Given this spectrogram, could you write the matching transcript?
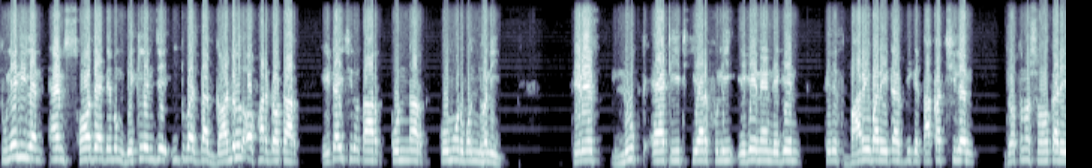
তুলে নিলেন অ্যান্ড স দ্যাট এবং দেখলেন যে it was the girdle of her daughter এটাই ছিল তার কন্যার কোমর বন্ধনী। Ceres looked at it carefully again and again Ceres বারে বারে এটার দিকে তাকাচ্ছিলেন, যত্ন সহকারে।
